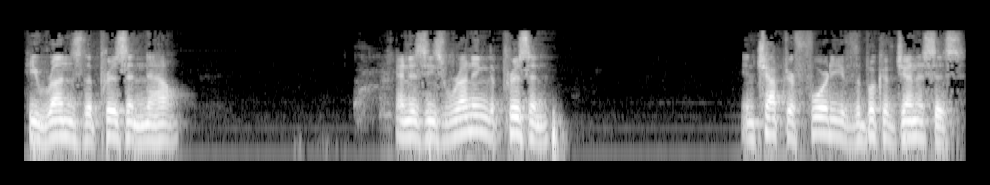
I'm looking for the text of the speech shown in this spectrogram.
He runs the prison now. And as he's running the prison, in chapter 40 of the book of Genesis,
